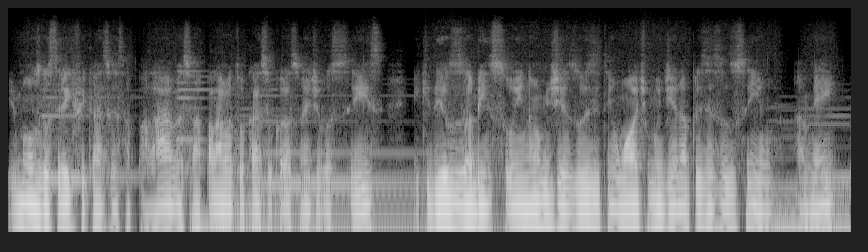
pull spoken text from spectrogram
Irmãos, gostaria que ficasse com essa palavra, essa palavra tocasse o coração de vocês e que Deus os abençoe em nome de Jesus e tenha um ótimo dia na presença do Senhor. Amém.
